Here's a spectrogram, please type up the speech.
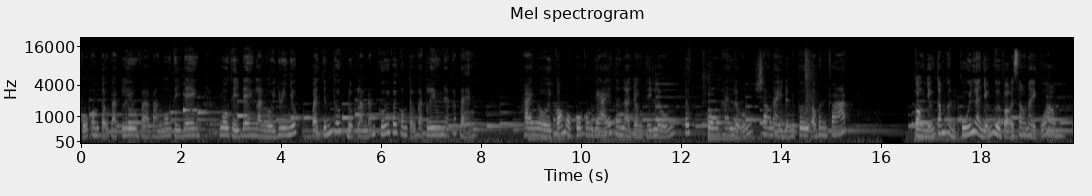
của công tử Bạc Liêu và bà Ngô Thị Đen. Ngô Thị Đen là người duy nhất và chính thức được làm đám cưới với công tử Bạc Liêu nha các bạn. Hai người có một cô con gái tên là Trần Thị Lưỡng, tức cô Hai Lưỡng, sau này định cư ở bên Pháp. Còn những tấm hình cuối là những người vợ sau này của ông.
